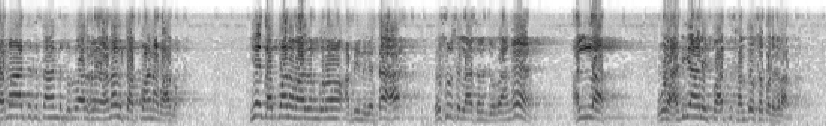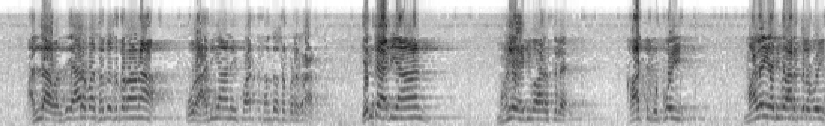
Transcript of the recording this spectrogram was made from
ஜமாத்துக்கு தான் சொல்வார்களே ஆனால் தப்பான வாதம். ஏன் தப்பான வாதம்ங்கிறோம் அப்படின்னு கேட்டா ரசூல் ஸல்லல்லாஹு சொல்றாங்க அல்லாஹ் ஒரு அடியானை பார்த்து சந்தோஷப்படுகிறான். அல்லாஹ் வந்து யாரை பார்த்து சந்தோஷப்படுறானா? ஒரு அடியானை பார்த்து சந்தோஷப்படுகிறான். எந்த அடியான்? மலை அடிவாரத்தில் காட்டுக்கு போய் மலை அடிவாரத்தில் போய்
